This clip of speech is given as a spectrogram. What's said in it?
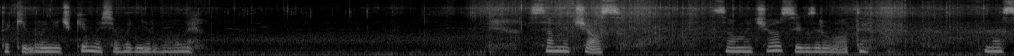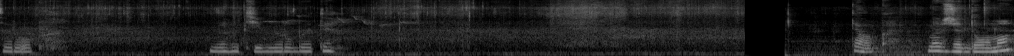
Такі бронячки ми сьогодні рвали. Саме час, саме час їх зривати на сироп. Заготівлю робити. Так, ми вже вдома.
